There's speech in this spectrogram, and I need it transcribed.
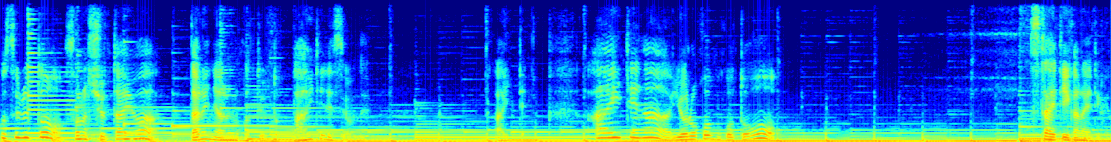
そうすると、その主体は誰にあるのかというと、相手ですよね。相手。相手が喜ぶことを伝えていかないといけない。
